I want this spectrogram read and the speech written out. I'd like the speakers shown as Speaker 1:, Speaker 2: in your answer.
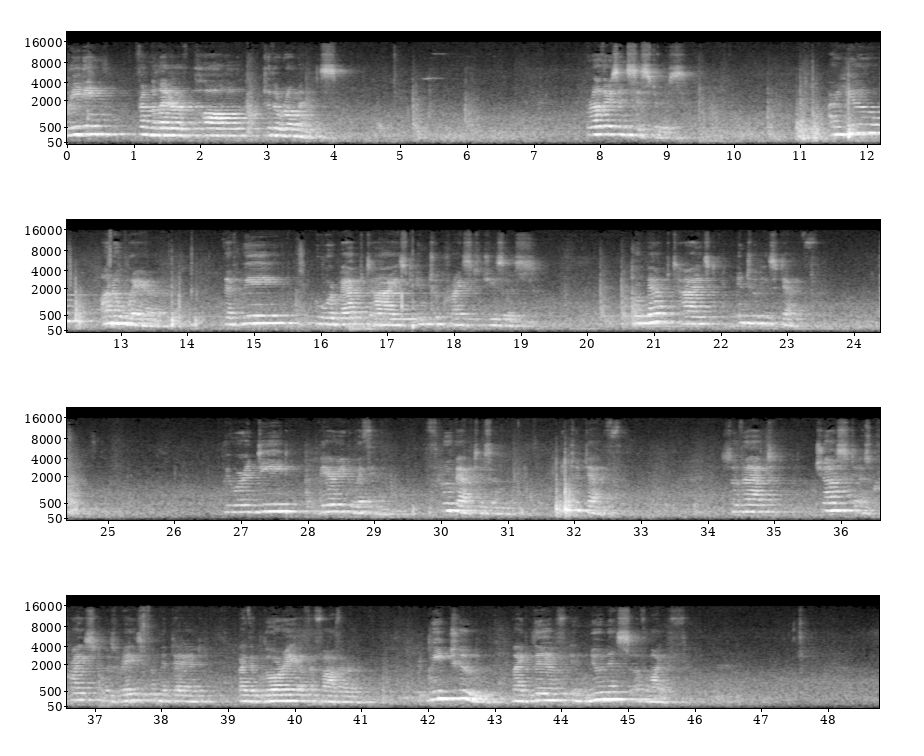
Speaker 1: Reading from the letter of Paul to the Romans. Brothers and sisters, are you unaware that we who were baptized into Christ Jesus were baptized into his death? We were indeed buried with him through baptism into death, so that just as Christ was raised from the dead by the glory of the Father, we too might live in newness of life.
